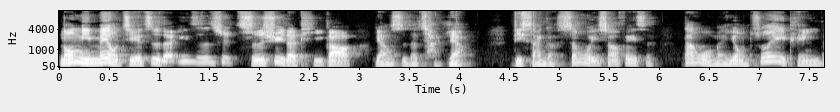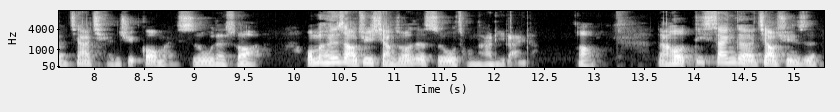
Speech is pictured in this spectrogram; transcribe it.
农民没有节制的一直去持续的提高粮食的产量。第三个，身为消费者，当我们用最便宜的价钱去购买食物的时候，我们很少去想说这食物从哪里来的啊。然后第三个教训是，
